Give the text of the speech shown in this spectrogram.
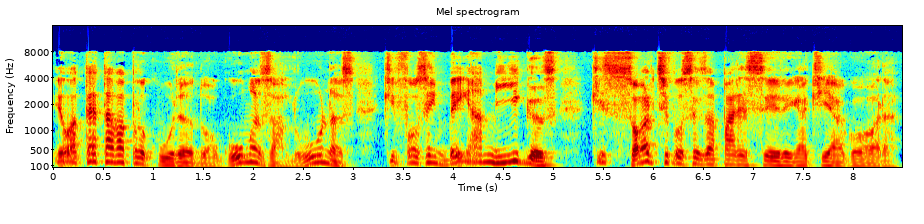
eu até estava procurando algumas alunas que fossem bem amigas. Que sorte vocês aparecerem aqui agora.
